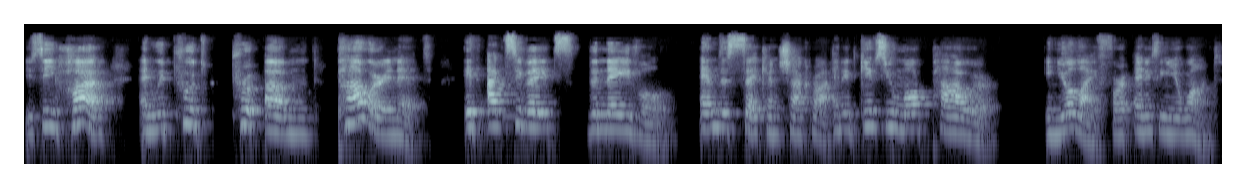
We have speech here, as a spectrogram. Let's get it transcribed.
you see har, and we put um, power in it, it activates the navel and the second chakra, and it gives you more power in your life for anything you want.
